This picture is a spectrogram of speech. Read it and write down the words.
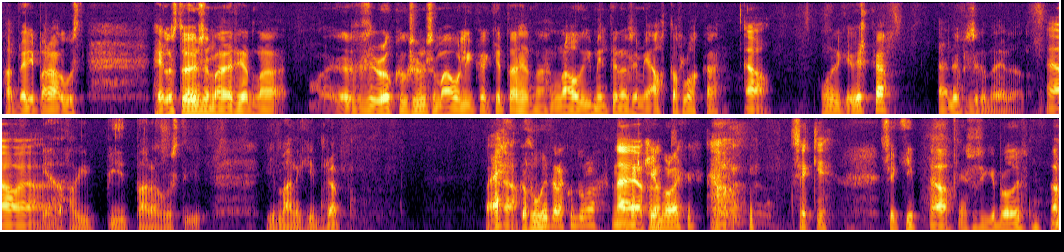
Þannig er ég bara, þú veist, heilastöðun sem að er hérna, uh, þessi raukvöksun sem á líka geta hérna náð í myndina sem ég átt að flokka. Já. Hún er ekki að virka, en upplýsingarna eru það. Já, já. Eða þá ég býð bara, þú veist, ég, ég man ekki nöfn. Það er ekki, þú heitir ekkert núna? Nei, það. Siggi. Já. eins og Siggi bróðir. Nú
